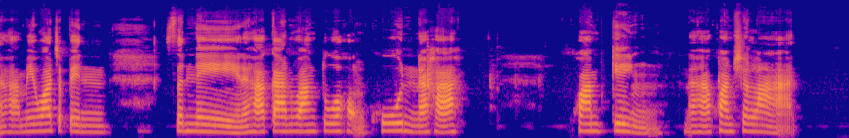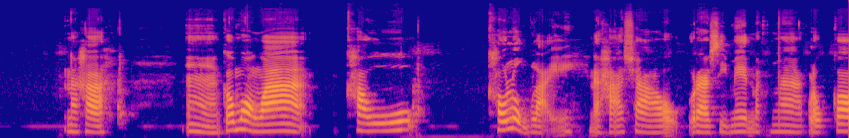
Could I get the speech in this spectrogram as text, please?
นะคะ ไม่ว่าจะเป็นสเสน่ห์นะคะ การวางตัวของคุณนะคะ ความเก่งนะคะ ความฉลาดนะคะ อ่า ก็มองว่าเขา เขาหลงไหลนะคะ ชาวราศีเมษมาก ๆ แล้วก็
